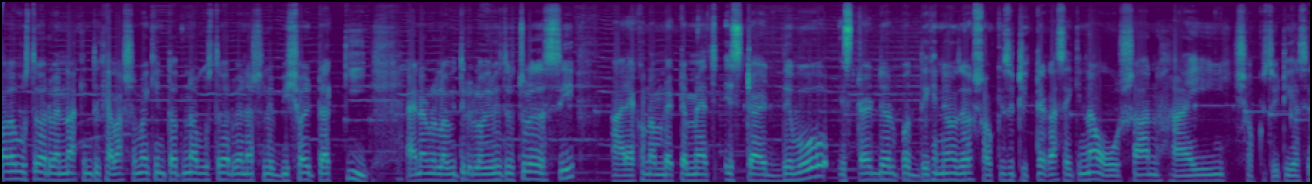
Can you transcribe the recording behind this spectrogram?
ভালো বুঝতে পারবেন না, কিন্তু খেলার সময় কিন্তু আপনারা বুঝতে পারবেন আসলে বিষয়টা কী। অ্যান্ড আমরা লবিতে লবির ভিতরে চলে যাচ্ছি। আর এখন আমরা একটা ম্যাচ স্টার্ট দেব। স্টার্ট দেওয়ার পর দেখে নেওয়া যাক সব কিছু ঠিকঠাক আছে কি না ওশান হাই সব কিছুই ঠিক আছে।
